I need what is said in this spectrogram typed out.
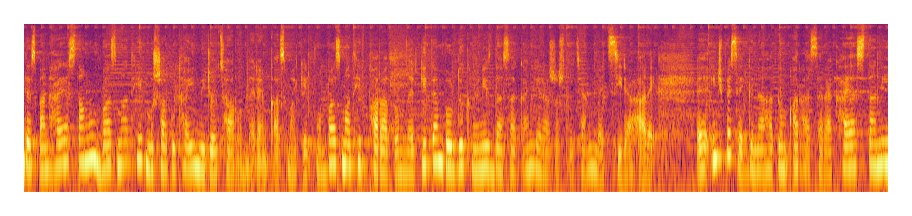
դեսպան Հայաստանում բազմաթիվ մշակութային միջոցառումներ են կազմակերպվում, բազմաթիվ փառատոներ։ Գիտեմ, որ դուք նույնիսկ դասական երաժշտության մեծ սիրահար եք։ Ինչպես է գնահատում առհասարակ Հայաստանի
